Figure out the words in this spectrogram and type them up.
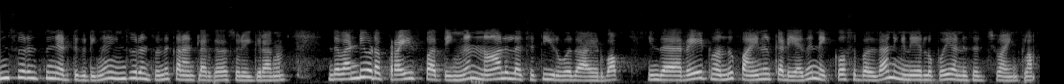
இன்சூரன்ஸ்னு எடுத்துக்கிட்டிங்கன்னா இன்சூரன்ஸ் வந்து கரண்ட்டில் இருக்கதா சொல்லியிருக்கிறாங்க. இந்த வண்டியோட ப்ரைஸ் பார்த்தீங்கன்னா நாலு லட்சத்தி இருபதாயிரம் இந்த ரேட் வந்து ஃபைனல் கிடையாது. நெக்கோசபிள் தான். நீங்கள் நேரில் போய் அனுசரித்து வாங்கிக்கலாம்.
